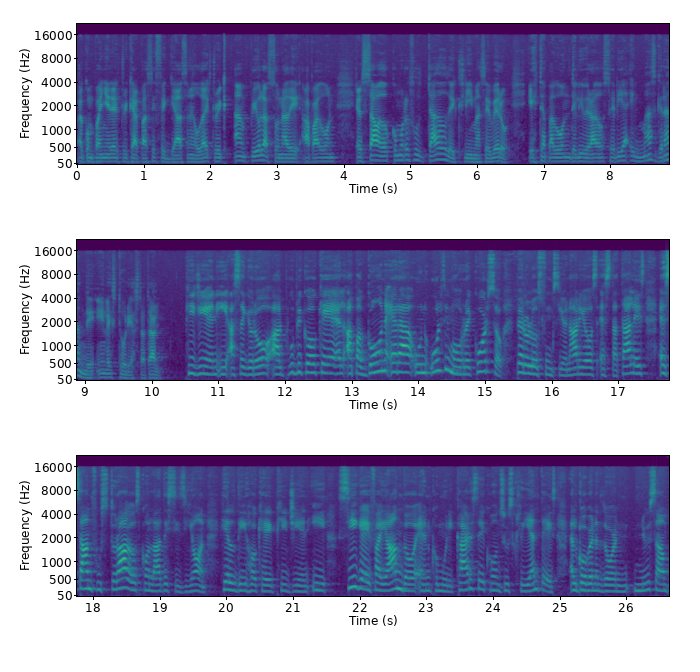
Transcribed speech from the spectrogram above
La compañía eléctrica Pacific Gas and Electric amplió la zona de apagón el sábado como resultado del clima severo. Este apagón deliberado sería el más grande en la historia estatal. PG&E aseguró al público que el apagón era un último recurso, pero los funcionarios estatales están frustrados con la decisión. Hill dijo que PG&E sigue fallando en comunicarse con sus clientes. El gobernador Newsom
